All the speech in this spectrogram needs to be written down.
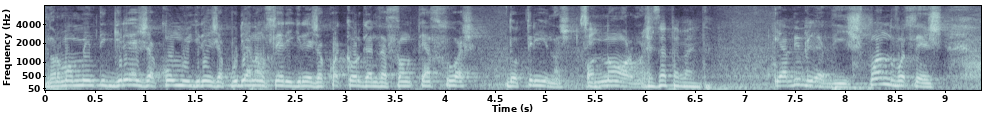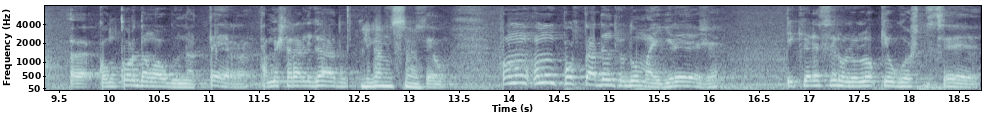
normalmente igreja como igreja, podia não ser igreja, qualquer organização tem as suas doutrinas ou normas. Exatamente. E a Bíblia diz, quando vocês ah, concordam algo na terra, também estará ligado Ligado no céu. no céu. Eu não, eu não posso estar dentro de uma igreja e querer ser o Lolo que eu gosto de ser.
